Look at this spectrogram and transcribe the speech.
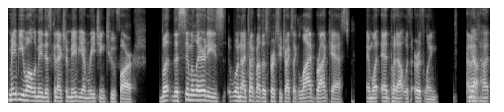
maybe you all have made this connection. Maybe I'm reaching too far, but the similarities when I talked about those first two tracks, like live broadcast and what Ed put out with Earthling, and yeah. I thought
